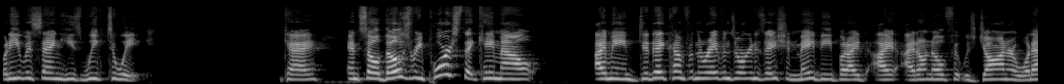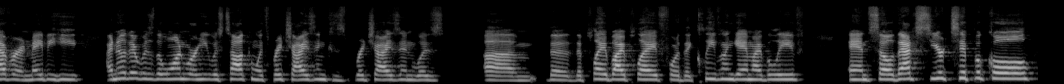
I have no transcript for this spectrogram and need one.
But he was saying he's week to week. Okay, and so those reports that came out I mean, did they come from the Ravens organization? Maybe, but I, I I don't know if it was John or whatever. And maybe he I know there was the one where he was talking with Rich Eisen because Rich Eisen was um, the the play by play for the Cleveland game, I believe. And so that's your typical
